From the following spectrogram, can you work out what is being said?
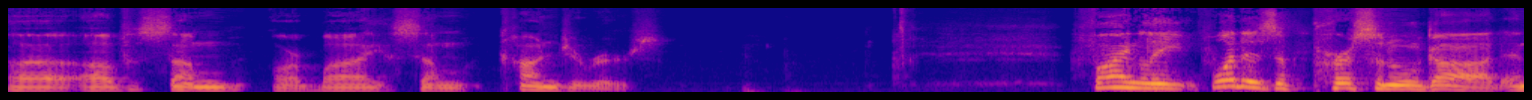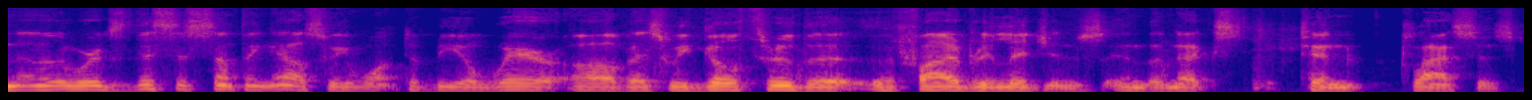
uh, of some or by some conjurers. Finally, what is a personal God? And in other words, this is something else we want to be aware of as we go through the, the five religions in the next 10 classes.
